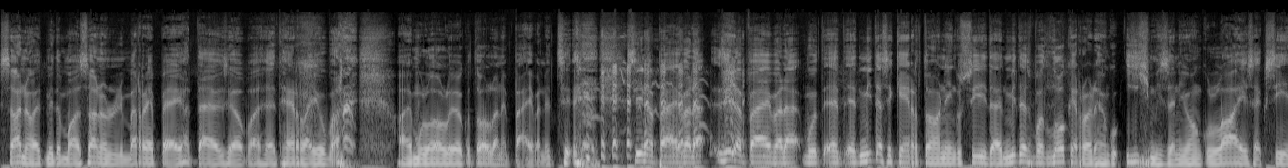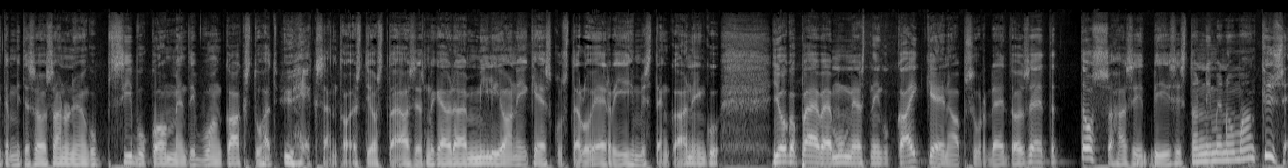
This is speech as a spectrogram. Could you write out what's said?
sanoit, mitä mä oon sanonut, niin mä repeen ihan täysin, on vaan se, että herra Jumala, ai mulla on ollut joku tollanen päivä nyt si- sinä päivänä, sinä päivänä. Mutta et, et mitä se kertoo niinku siitä, että miten sä voit lokeroida jonkun ihmisen jonkunlaiseksi siitä, mitä se on sanonut jonkun sivukommentin vuonna 2019 jostain asiasta. Me käydään miljoonia keskusteluja eri ihmisten kanssa niinku joka päivä. Ja mun mielestä niinku kaikkein absurdeinta on se, että tossahan siitä biisistä on nimenomaan kyse.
